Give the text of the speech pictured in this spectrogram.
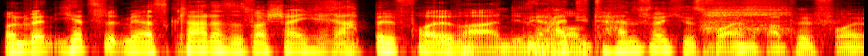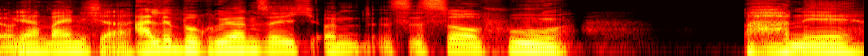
Und wenn jetzt wird mir erst klar, dass es wahrscheinlich rappelvoll war an diesem Ja, Raum. die Tanzfläche ist vor allem rappelvoll. Und ja, meine ich ja. alle berühren sich und es ist so, puh. Ah, nee.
